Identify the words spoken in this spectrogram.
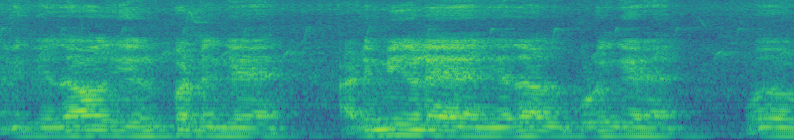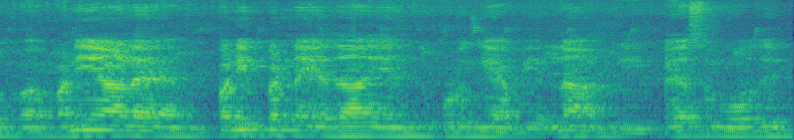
எனக்கு ஏதாவது ஹெல்ப் பண்ணுங்க. அடிமைகளை ஏதாவது கொடுங்க. ஒரு ப- பணியாளை பணிப்பெண்ணை ஏதாவது எனக்கு கொடுங்க. அப்படிலாம் அப்படி பேசும்போது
